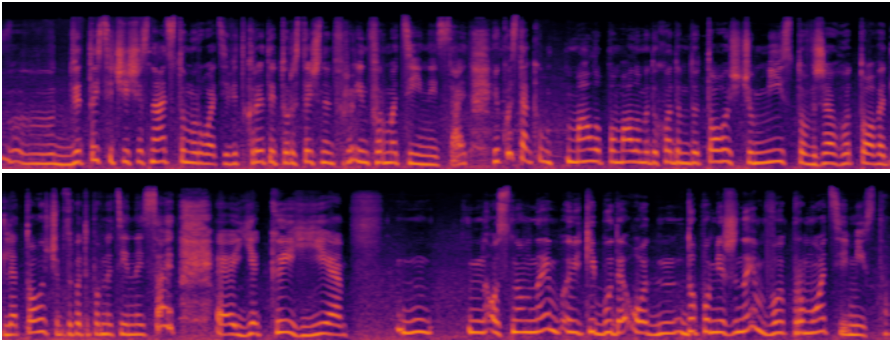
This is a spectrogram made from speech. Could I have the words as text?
в 2016 році відкритий туристично-інформаційний сайт. Якось так мало помалу ми доходимо до того, що місто вже готове для того, щоб зробити повноцінний сайт, е, який є. Основним, який буде допоміжним в промоції міста.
